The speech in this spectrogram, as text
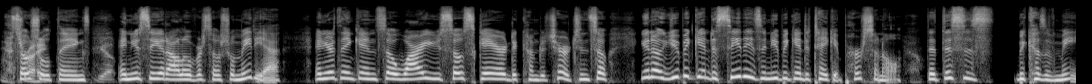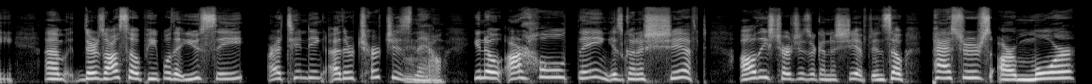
social right. things Yep. and you see it all over social media and you're thinking so why are you so scared to come to church and so you know you begin to see these and you begin to take it personal that this is because of me um, there's also people that you see are attending other churches Mm-hmm. now you know our whole thing is going to shift all these churches are going to shift and so pastors are more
